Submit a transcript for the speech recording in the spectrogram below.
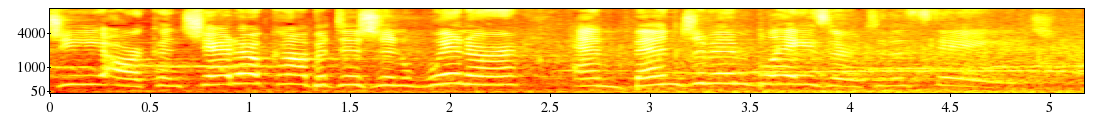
Ji, our concerto competition winner, and Benjamin Blazer to the stage.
